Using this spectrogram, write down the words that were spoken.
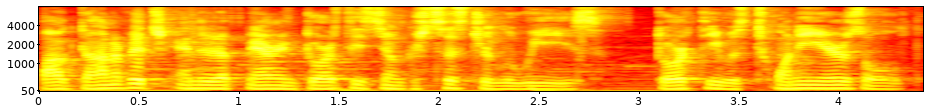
Bogdanovich ended up marrying Dorothy's younger sister Louise. Dorothy was 20 years old.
